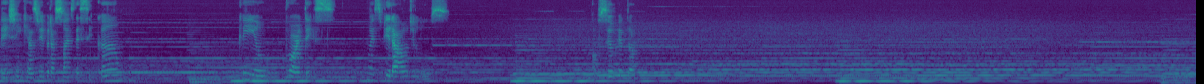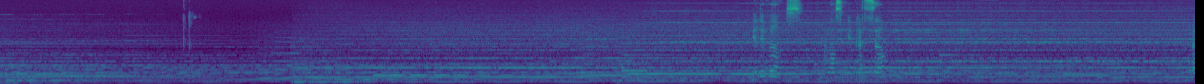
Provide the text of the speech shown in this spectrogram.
Deixem que as vibrações desse campo criam uma espiral de luz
